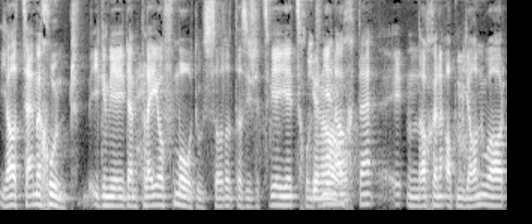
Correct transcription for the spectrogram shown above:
ja, zusammenkommt, irgendwie in dem Playoff-Modus, oder? Das ist jetzt wie jetzt kommt genau. Weihnachten und nachher ab dem Januar,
